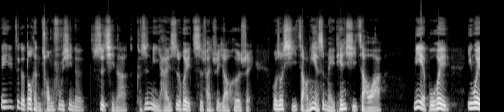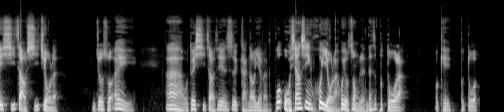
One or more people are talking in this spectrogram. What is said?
诶，这个都很重复性的事情啊，可是你还是会吃饭、睡觉、喝水，或者说洗澡，你也是每天洗澡啊，你也不会因为洗澡洗久了，你就说，哎，啊，我对洗澡这件事感到厌烦。不，我相信会有啦，会有这种人，但是不多啦。OK，不多。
